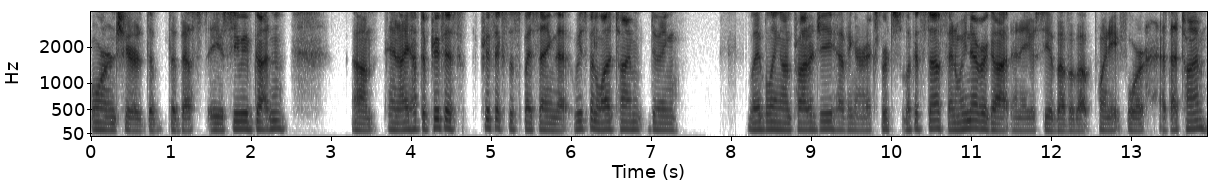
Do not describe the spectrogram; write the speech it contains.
orange here the, the best AUC we've gotten. Um, and I have to preface prefix this by saying that we spent a lot of time doing labeling on Prodigy, having our experts look at stuff, and we never got an AUC above about 0.84 at that time.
